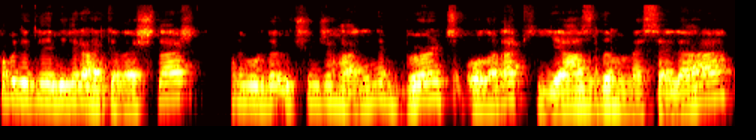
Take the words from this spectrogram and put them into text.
Kabul edilebilir arkadaşlar. Hani burada üçüncü halini burnt olarak yazdım mesela.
